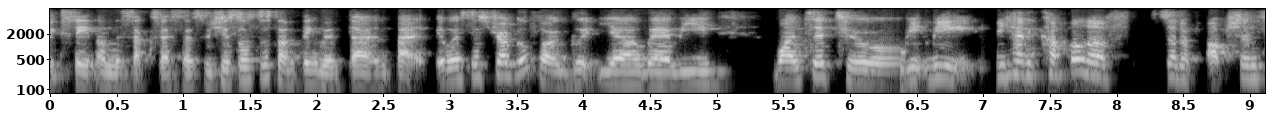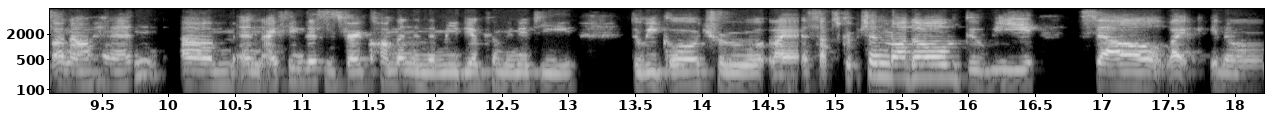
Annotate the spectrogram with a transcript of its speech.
fixate on the successes, which is also something we've done. But it was a struggle for a good year where we wanted to. We we we had a couple of sort of options on our hand, um, and I think this is very common in the media community. Do we go through like a subscription model? Do we sell like you know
